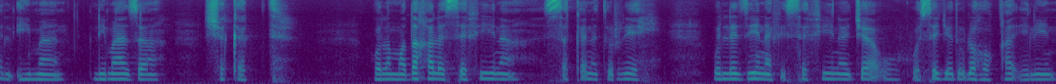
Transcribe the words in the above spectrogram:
الإيمان لماذا شككت؟ ولما دخل السفينة سكنت الريح والذين في السفينة جاءوا وسجدوا له قائلين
